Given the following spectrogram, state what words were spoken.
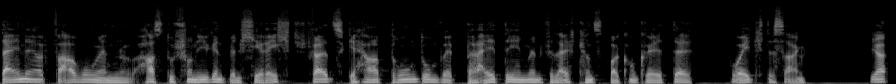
deine Erfahrungen? Hast du schon irgendwelche Rechtsstreits gehabt rund um Web3-Themen? Vielleicht kannst du ein paar konkrete Projekte sagen. Ja,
